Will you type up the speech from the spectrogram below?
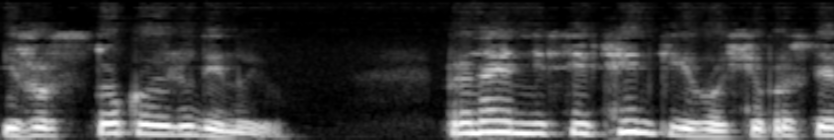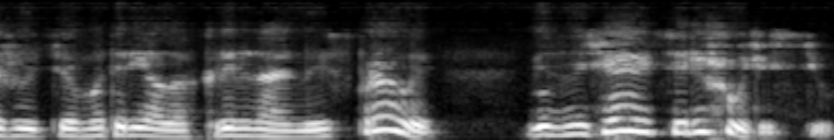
і жорстокою людиною. Принаймні всі вчинки його, що простежуються в матеріалах кримінальної справи, відзначаються рішучістю.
